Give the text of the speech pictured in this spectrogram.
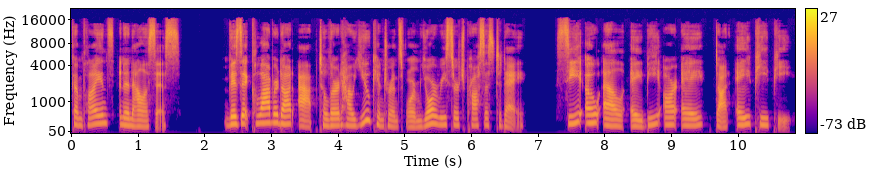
compliance, and analysis. Visit Colabra.app to learn how you can transform your research process today. C O L A B R A dot A P P.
